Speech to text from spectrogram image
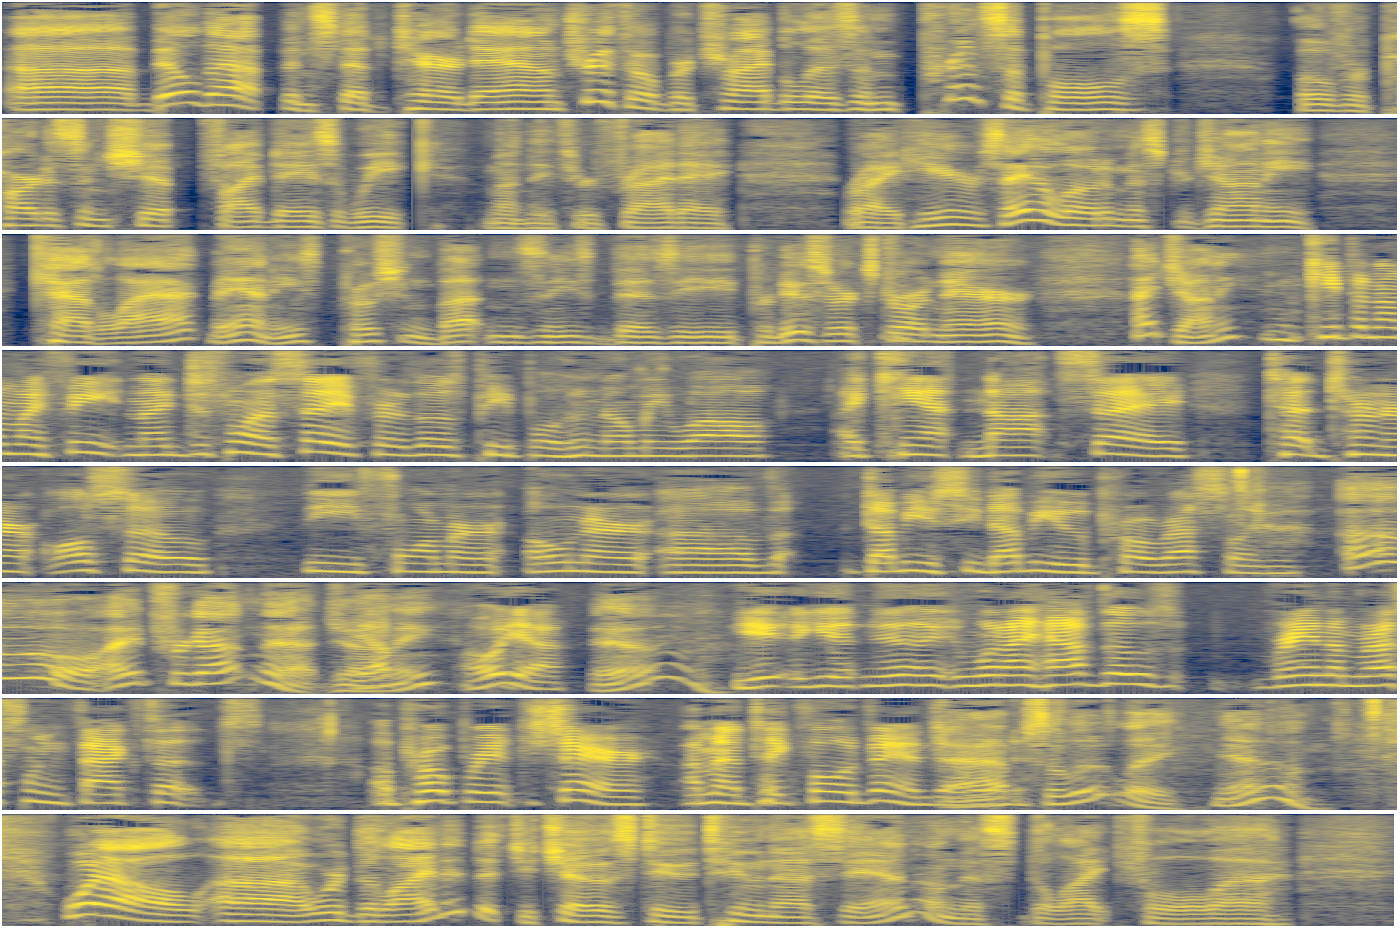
build up instead of tear down. Truth over tribalism. Principles over partisanship five days a week, Monday through Friday, right here. Say hello to Mr. Johnny Cadillac. Man, he's pushing buttons he's busy. Producer extraordinaire. Hi, Johnny. I'm keeping on my feet. And I just want to say for those people who know me well, I can't not say Ted Turner, also the former owner of WCW Pro Wrestling. Oh, I had forgotten that, Johnny. Yep. Oh, yeah. Yeah. You, you, you, when I have those random wrestling facts that's appropriate to share, I'm going to take full advantage of Absolutely. it. Absolutely. Yeah. Well, uh, we're delighted that you chose to tune us in on this delightful uh,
